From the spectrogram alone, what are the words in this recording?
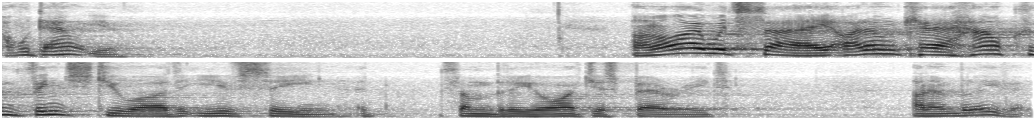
I will doubt you. And I would say, I don't care how convinced you are that you've seen somebody who I've just buried, I don't believe it.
